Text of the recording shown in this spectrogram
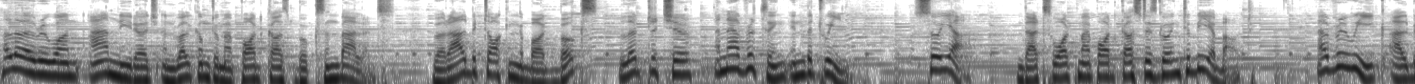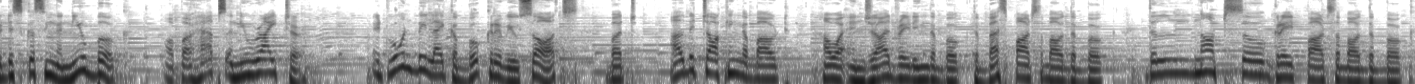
Hello everyone, I'm Neeraj and welcome to my podcast Books and Ballads, where I'll be talking about books, literature, and everything in between. So, yeah, that's what my podcast is going to be about. Every week, I'll be discussing a new book or perhaps a new writer. It won't be like a book review sorts, but I'll be talking about how I enjoyed reading the book, the best parts about the book, the not so great parts about the book,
